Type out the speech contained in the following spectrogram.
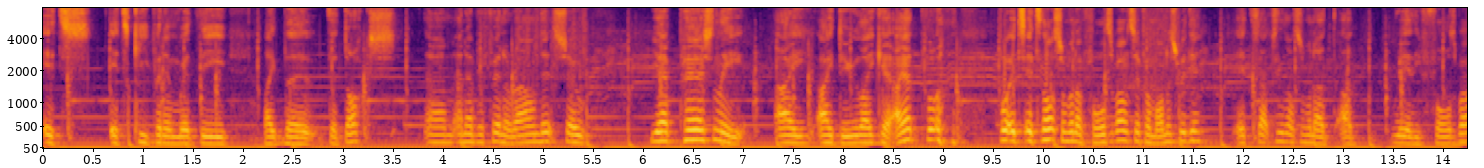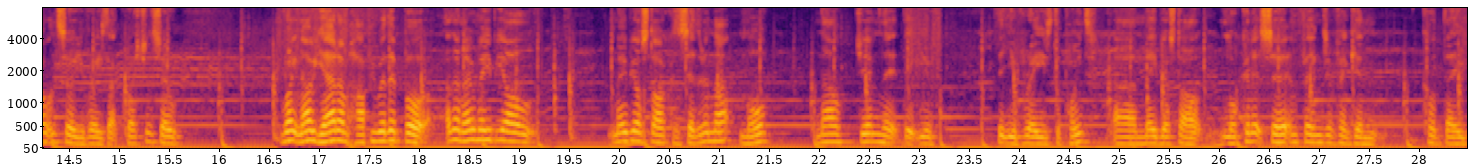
it's it's keeping in with the like the the docks um, and everything around it. So yeah, personally, I I do like it. I had but but it's it's not something I've thought about. If I'm honest with you, it's actually not something I'd, I'd really thought about until you've raised that question. So right now, yeah, I'm happy with it. But I don't know. Maybe I'll maybe I'll start considering that more now, Jim. That, that you've that you've raised the point. Um, maybe I'll start looking at certain things and thinking, could they,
